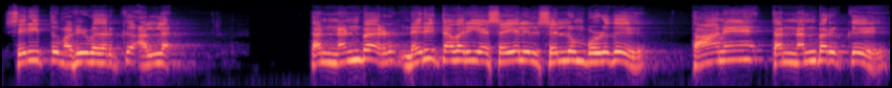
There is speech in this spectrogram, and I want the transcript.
சிரித்து மகிழ்வதற்கு அல்ல. தன் நண்பர் நெறி தவறிய செயலில் செல்லும் பொழுது தானே தன் நண்பருக்கு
